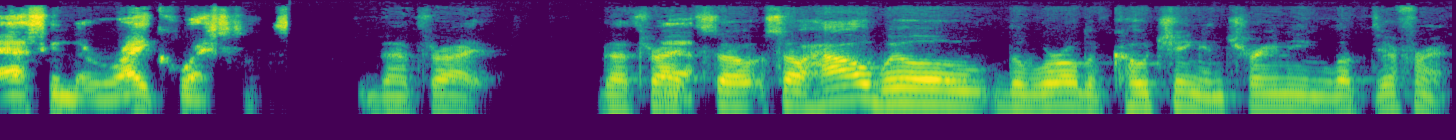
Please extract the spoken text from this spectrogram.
asking the right questions. That's right. That's right. Yeah. So, so how will the world of coaching and training look different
